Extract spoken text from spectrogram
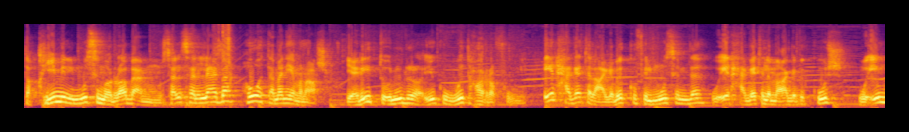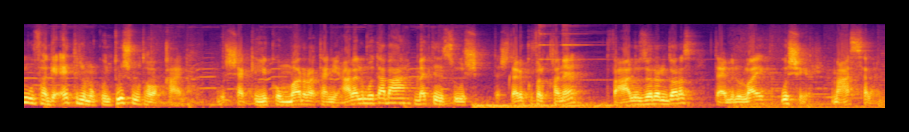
تقييم الموسم الرابع من مسلسل اللعبة هو 8 من 10 يا ريت تقولوا لي رأيكم وتعرفوني. إيه الحاجات اللي عجبتكم في الموسم ده وإيه الحاجات اللي ما عجبتكوش وإيه المفاجآت اللي ما كنتوش متوقعينها. والشكر ليكم مرة تانية على المتابعة. ما تنسوش تشتركوا في القناة تفعلوا زر الجرس تعملوا like و share. مع السلامة.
